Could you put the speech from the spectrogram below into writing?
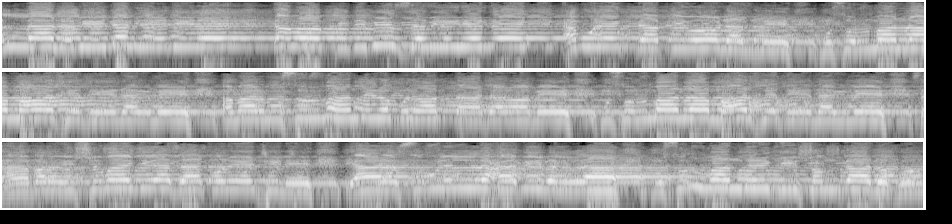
আল্লাহ নবী জানিয়ে দিলে মুসলমানদের মুসলমানদের কি সংখ্যা তখন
